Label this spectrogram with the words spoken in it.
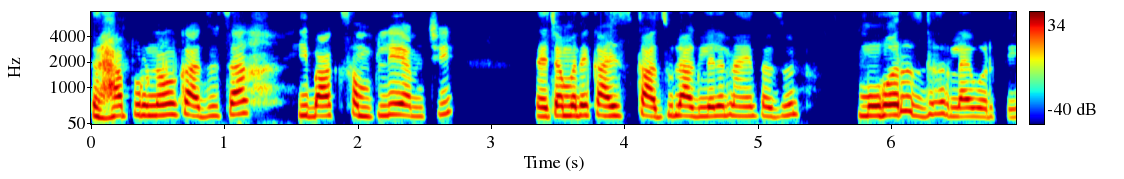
तर हा पूर्ण काजूचा ही बाग संपली आमची. त्याच्यामध्ये काहीच काजू लागलेले नाहीत अजून. मोहरच धरलाय वरती.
